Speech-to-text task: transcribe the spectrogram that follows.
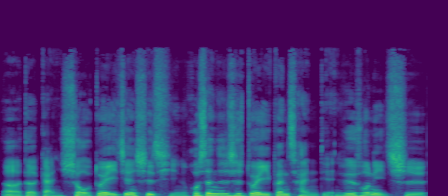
呃的感受，对一件事情，或甚至是对一份餐点。就是说，你吃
